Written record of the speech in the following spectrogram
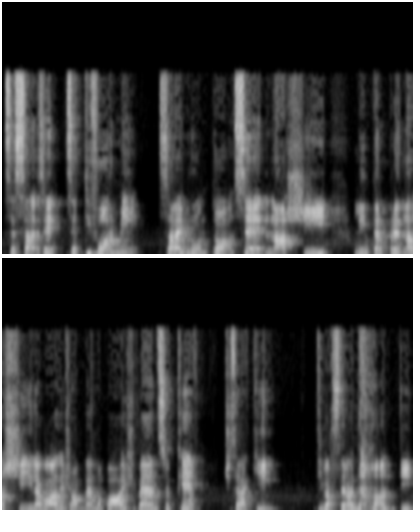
Se, se, se ti formi sarai pronto. Se lasci, lasci la cosa dici, vabbè, ma poi ci penso che ci sarà chi ti passerà davanti.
